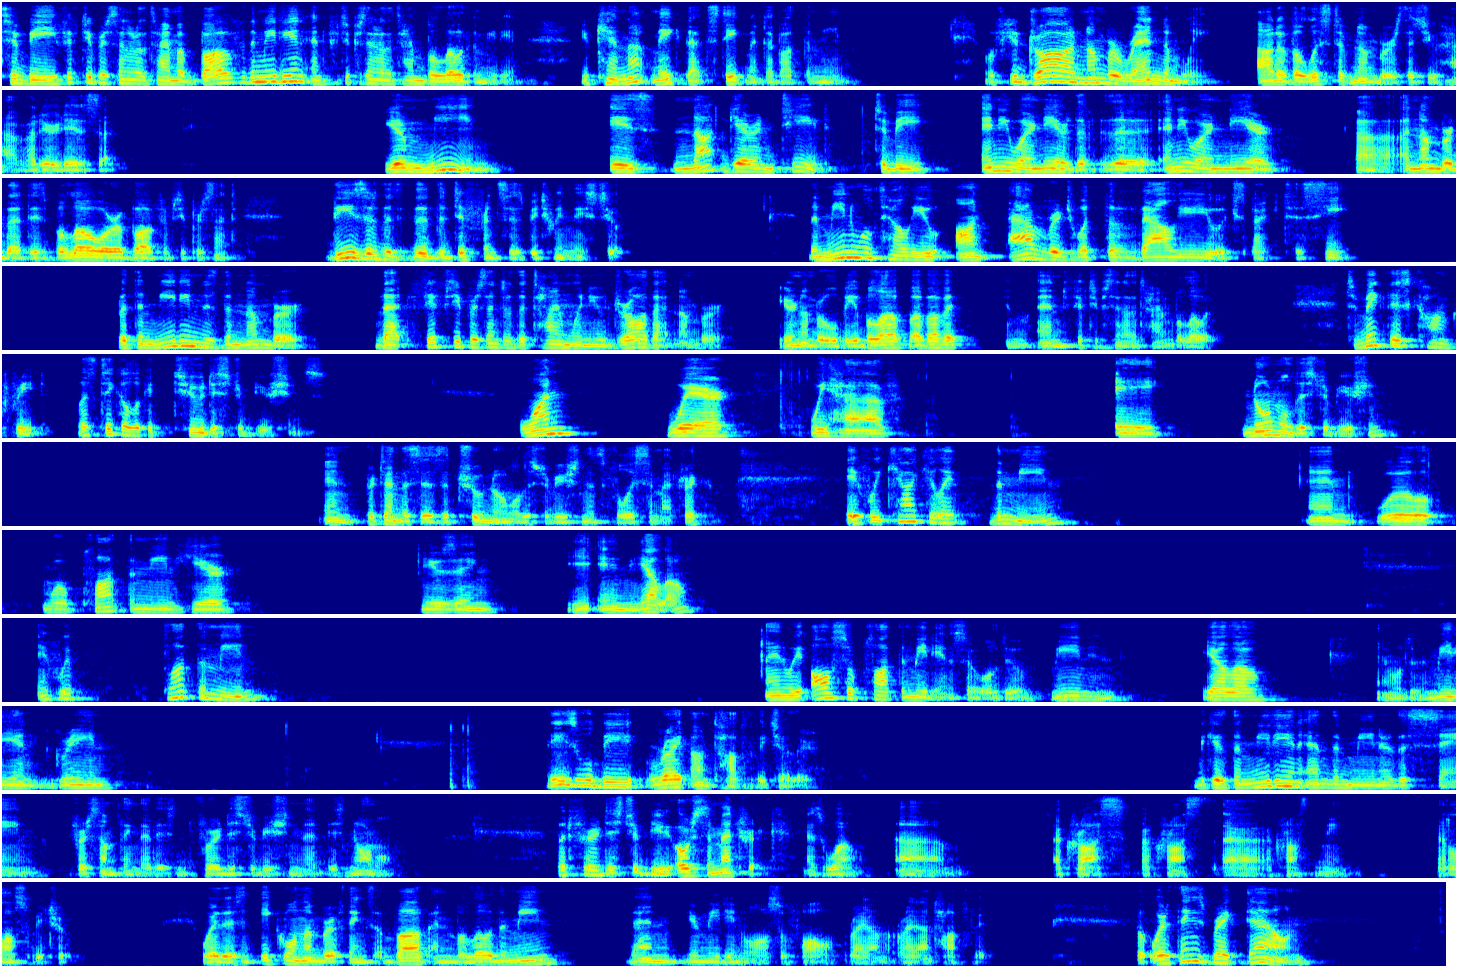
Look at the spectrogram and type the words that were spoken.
to be 50% of the time above the median and 50% of the time below the median. You cannot make that statement about the mean. Well, if you draw a number randomly out of a list of numbers that you have out of your data set, your mean is not guaranteed to be anywhere near the, the anywhere near uh, a number that is below or above 50%. These are the, the, the differences between these two. The mean will tell you on average what the value you expect to see. But the median is the number that 50% of the time when you draw that number, your number will be below, above it and 50% of the time below it. To make this concrete, let's take a look at two distributions. One where we have a normal distribution and pretend this is a true normal distribution that's fully symmetric. If we calculate the mean, and we'll, we'll plot the mean here using in yellow, if we plot the mean, and we also plot the median, so we'll do mean in yellow, and we'll do the median in green. These will be right on top of each other because the median and the mean are the same for something that is for a distribution that is normal. But for a distribute or symmetric as well um, across across uh, across the mean, that'll also be true. Where there's an equal number of things above and below the mean, then your median will also fall right on right on top of it. But where things break down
